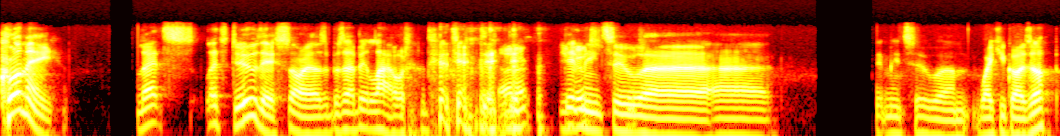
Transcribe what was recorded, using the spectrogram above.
Crumby, let's let's do this. Sorry, was, was that a bit loud? didn't, didn't- No, no, you're didn't mean to uh, uh, didn't mean to um, wake you guys up.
